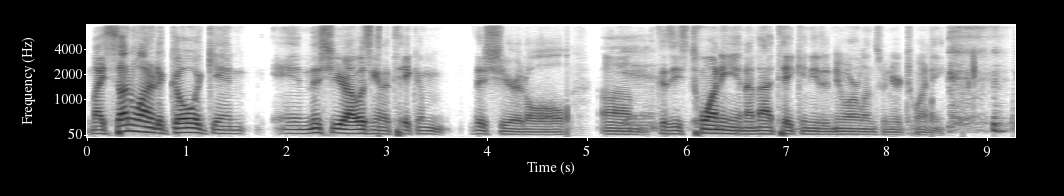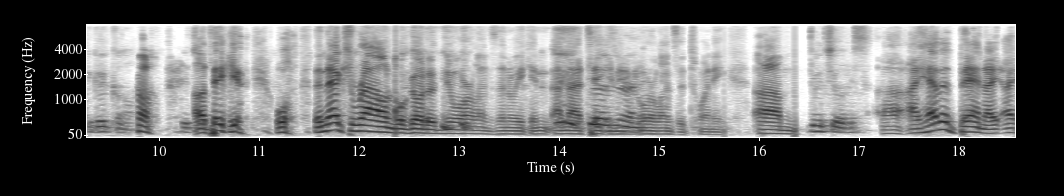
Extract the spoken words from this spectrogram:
my son wanted to go again, and this year I wasn't going to take him this year at all um Yeah. because he's 20 and I'm not taking you to New Orleans when you're 20. good call. Oh, I'll take you. Well, the next round we'll go to New Orleans, and we can. I'm not taking you to. New Orleans at 20. Um, Good choice. uh, I haven't been. I, I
